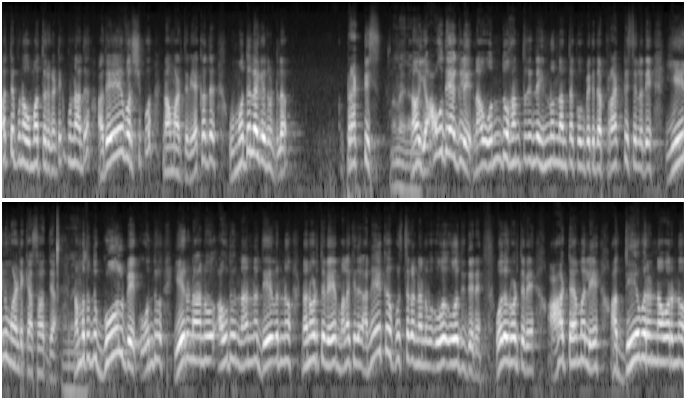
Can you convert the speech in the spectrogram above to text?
ಮತ್ತೆ ಪುನಃ ಒಂಬತ್ತುವರೆ ಗಂಟೆಗೆ ಪುನಃ ಅದು, ಅದೇ ವರ್ಷಪ್ಪು ನಾವು ಮಾಡ್ತೇವೆ. ಯಾಕಂದರೆ ಮೊದಲಾಗಿ ಉಂಟಲ್ಲ ಪ್ರಾಕ್ಟೀಸ್ ನಾವು ಯಾವುದೇ ಆಗಲಿ ನಾವು ಒಂದು ಹಂತದಿಂದ ಇನ್ನೊಂದು ಹಂತಕ್ಕೆ ಹೋಗ್ಬೇಕಾದ್ರೆ ಪ್ರಾಕ್ಟೀಸ್ ಇಲ್ಲದೆ ಏನು ಮಾಡ್ಲಿಕ್ಕೆ ಅಸಾಧ್ಯ? ನಮ್ಮದೊಂದು ಗೋಲ್ ಬೇಕು. ಒಂದು ಏನು ನಾನು ಹೌದು ನನ್ನ ದೇವರನ್ನು ನಾನು ನೋಡ್ತೇವೆ ಮಲಕಿದ ಅನೇಕ ಪುಸ್ತಕಗಳು ನಾನು ಓದಿದ್ದೇನೆ. ಓದೋ ನೋಡ್ತೇವೆ ಆ ಟೈಮಲ್ಲಿ ಆ ದೇವರನ್ನು ಅವರನ್ನು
